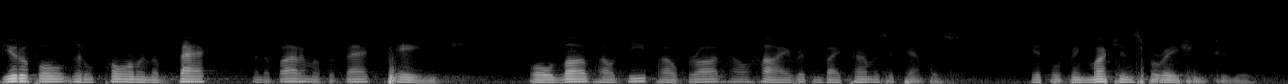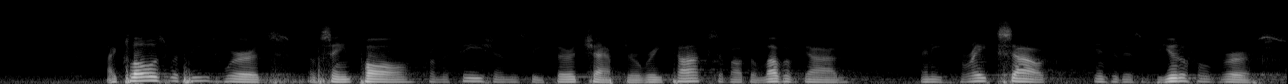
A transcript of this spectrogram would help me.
beautiful little poem in the back, on the bottom of the back page. Oh, love, how deep, how broad, how high, written by Thomas à Kempis. It will bring much inspiration to you. I close with these words of St. Paul from Ephesians, the third chapter, where he talks about the love of God and he breaks out into this beautiful verse.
